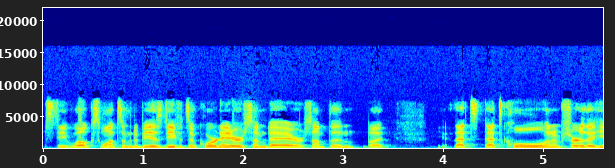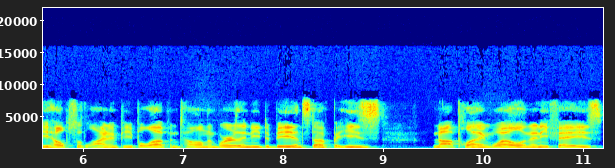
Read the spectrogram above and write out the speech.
Steve Wilks wants him to be his defensive coordinator someday or something. But that's that's cool, and I'm sure that he helps with lining people up and telling them where they need to be and stuff. But he's not playing well in any phase.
